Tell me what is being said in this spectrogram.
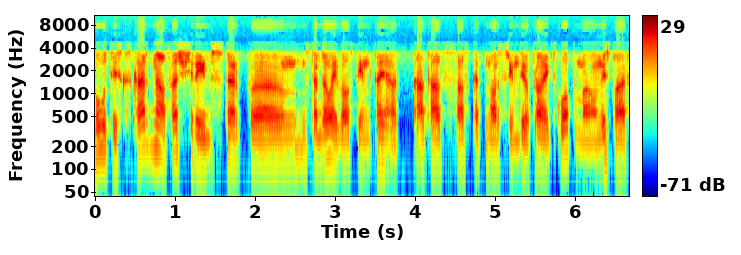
būtiskas kardinālas atšķirības starp, um, starp dalībvalstīm tajā, kā tās saskata Nord Stream 2 projektu kopumā. Un vispār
